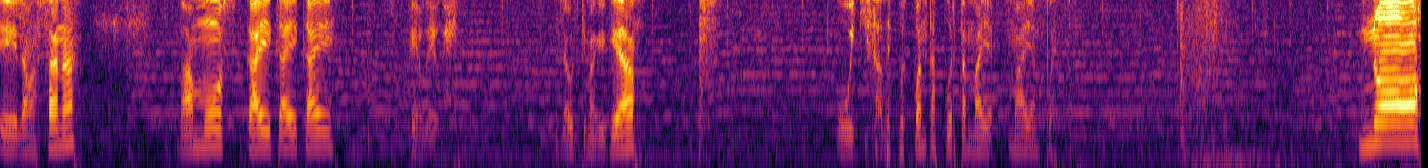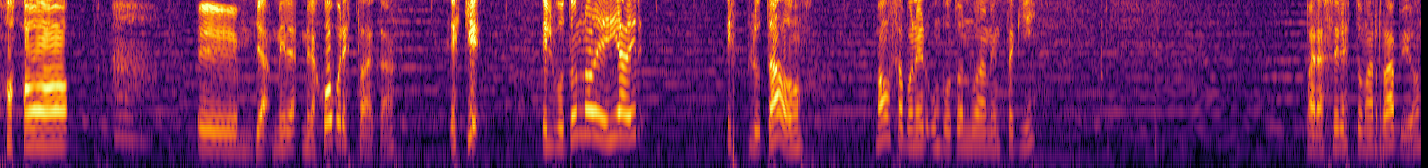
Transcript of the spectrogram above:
eh, la manzana. Vamos, cae, cae, cae. Ok, ok, ok. La última que queda. Uy, quizás después cuántas puertas me, hayan puesto. ¡No! Em, ya, me la, me la juego por esta de acá. Es que el botón no debería haber explotado. Vamos a poner un botón nuevamente aquí. Para hacer esto más rápido.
